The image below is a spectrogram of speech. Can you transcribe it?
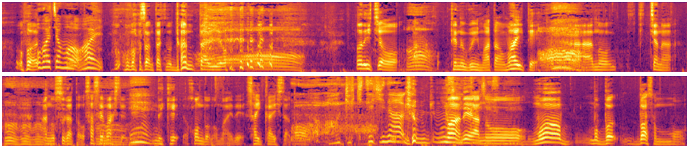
おばおばあちゃんもはい。おばあさんたちの団体を。で一応あ手ぬぐいも頭巻いてあのちっちゃなあの姿をさせましてね、ええ。でけ本堂の前で再会したと。あ劇的な いやまあねあのまあもうばばあさんも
